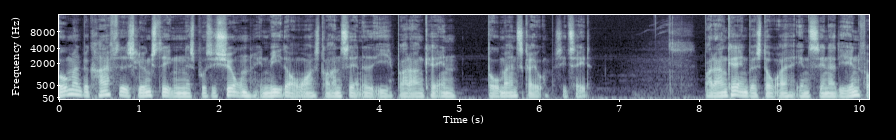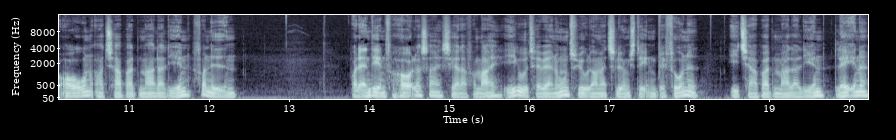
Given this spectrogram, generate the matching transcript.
Bogman bekræftede slyngstenenes position en meter over strandsandet i Barankaen. Bogman skrev, citat, Barankaen består af en senadien for oven og chabat malalien for neden. Hvordan det end forholder sig, ser der for mig ikke ud til at være nogen tvivl om, at slyngstenen blev fundet i chabat malalien lagene,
